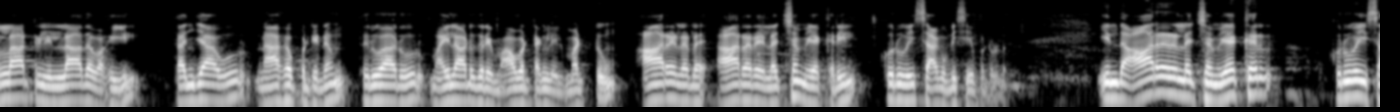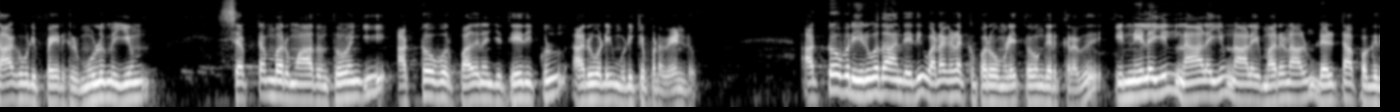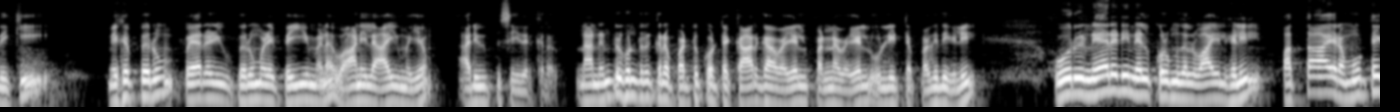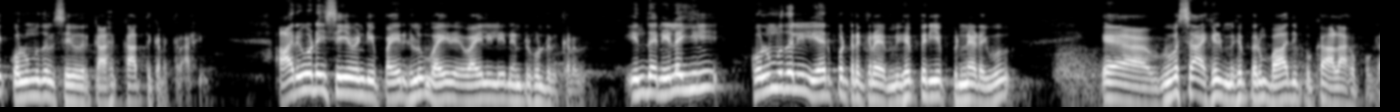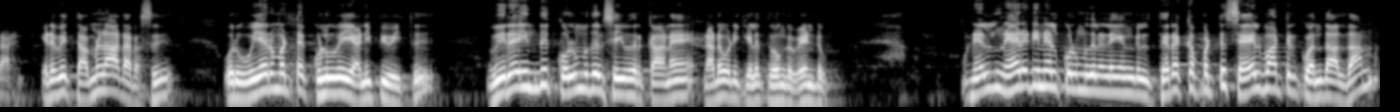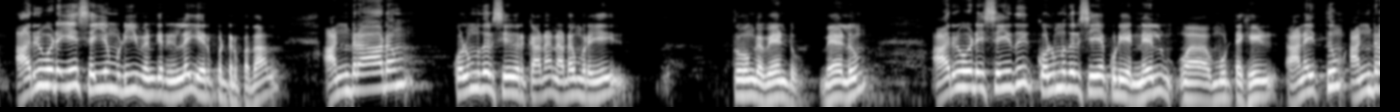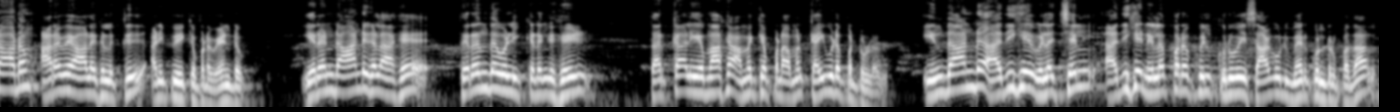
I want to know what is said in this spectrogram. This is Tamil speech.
வரலாற்றில் இல்லாத வகையில் தஞ்சாவூர் நாகப்பட்டினம் திருவாரூர் மயிலாடுதுறை மாவட்டங்களில் மட்டும் ஆறரை ஆறரை லட்சம் ஏக்கரில் குறுவை சாகுபடி செய்யப்பட்டுள்ளது. இந்த ஆறரை லட்சம் ஏக்கர் குறுவை சாகுபடி பயிர்கள் முழுமையும் செப்டம்பர் மாதம் துவங்கி அக்டோபர் பதினஞ்சு தேதிக்குள் அறுவடை முடிக்கப்பட வேண்டும். அக்டோபர் இருபதாம் தேதி வடகிழக்கு பருவமழை துவங்க இருக்கிறது. இந்நிலையில் நாளையும் நாளை மறுநாளும் டெல்டா பகுதிக்கு மிக பெரும் பேரழிவு பெருமழை பெய்யும் என வானிலை ஆய்வு மையம் அறிவிப்பு செய்திருக்கிறது. நான் நின்று கொண்டிருக்கிற பட்டுக்கோட்டை கார்கா வயல் பண்ணை வயல் உள்ளிட்ட பகுதிகளில் ஒரு நேரடி நெல் கொள்முதல் வாயில்களில் பத்தாயிரம் மூட்டை கொள்முதல் செய்வதற்காக காத்து கிடக்கிறார்கள். அறுவடை செய்ய வேண்டிய பயிர்களும் வய வயலிலே நின்று கொண்டிருக்கிறது. இந்த நிலையில் கொள்முதலில் ஏற்பட்டிருக்கிற மிகப்பெரிய பின்னடைவு விவசாயிகள் மிக பெரும் பாதிப்புக்கு ஆளாகப் போகிறார்கள். எனவே தமிழ்நாடு அரசு ஒரு உயர்மட்ட குழுவை அனுப்பி வைத்து விரைந்து கொள்முதல் செய்வதற்கான நடவடிக்கைகளை துவங்க வேண்டும். நெல் நேரடி நெல் கொள்முதல் நிலையங்கள் திறக்கப்பட்டு செயல்பாட்டிற்கு வந்தால்தான் அறுவடையே செய்ய முடியும் என்கிற நிலை ஏற்பட்டிருப்பதால் அன்றாடம் கொள்முதல் செய்வதற்கான நடைமுறையை துவங்க வேண்டும். மேலும் அறுவடை செய்து கொள்முதல் செய்யக்கூடிய நெல் மூட்டைகள் அனைத்தும் அன்றாடம் அறவை ஆலைகளுக்கு அனுப்பி வைக்கப்பட வேண்டும். இரண்டு ஆண்டுகளாக திறந்த வழி கிடங்குகள் தற்காலிகமாக அமைக்கப்படாமல் கைவிடப்பட்டுள்ளது. இந்த ஆண்டு அதிக விளைச்சல் அதிக நிலப்பரப்பில் குறுவை சாகுபடி மேற்கொண்டிருப்பதால்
